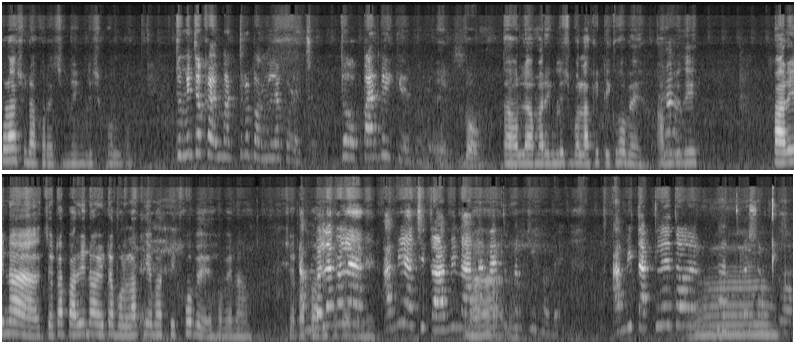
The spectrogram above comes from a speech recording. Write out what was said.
পড়াশোনা করেছি না ইংলিশ বলব। তুমি তো মাত্র বাংলা পড়েছো তো পারবে কি একদম। তাহলে আমার ইংলিশ বলা কি ঠিক হবে? আমি যদি পারি না যেটা পারি না এটা বললা কি আমার ঠিক হবে? হবে না। যেটা পারি সেটা বলে আমি- আছি তো আমি না। তোমার কি হবে? আমি থাকলে তো মাত্র উম, সম্ভব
